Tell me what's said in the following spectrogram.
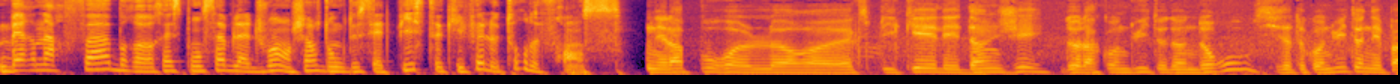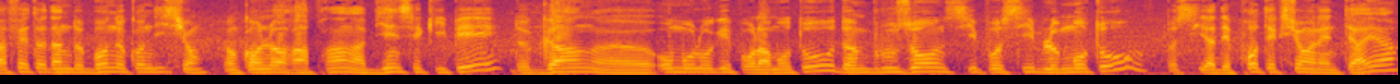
Bernard Fabre, responsable adjoint en charge donc de cette piste qui fait le tour de France. On est là pour leur expliquer les dangers de la conduite d'un deux roues si cette conduite n'est pas faite dans de bonnes conditions. Donc on leur apprend à bien s'équiper, de gants euh, homologués pour la moto, d'un blouson si possible moto, parce qu'il y a des protections à l'intérieur.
